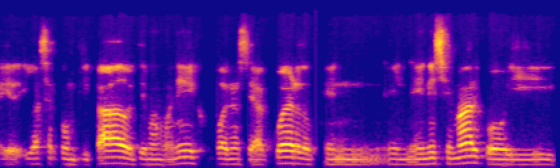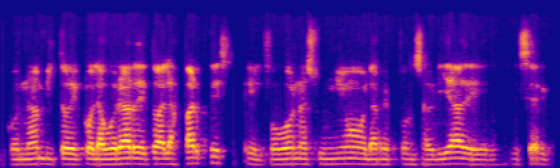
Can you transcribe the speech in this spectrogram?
eh, iba a ser complicado, el tema manejo, ponerse de acuerdo. En, en, ese marco y con ámbito de colaborar de todas las partes, el Fogón asumió la responsabilidad de, ser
